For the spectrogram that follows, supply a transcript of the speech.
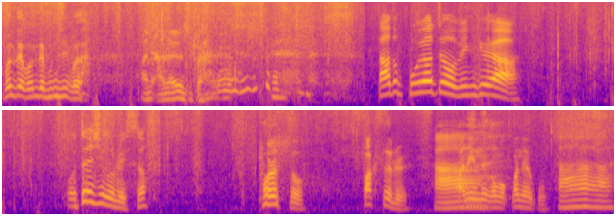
뭔데, 뭔데, 문제 뭐야? 아니 안 알려줄까? 나도 보여줘 민규야. 어떤 식으로 있어? 버렸어. 박스를. 아. 안에 있는 거 뭐 꺼내고. 아.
